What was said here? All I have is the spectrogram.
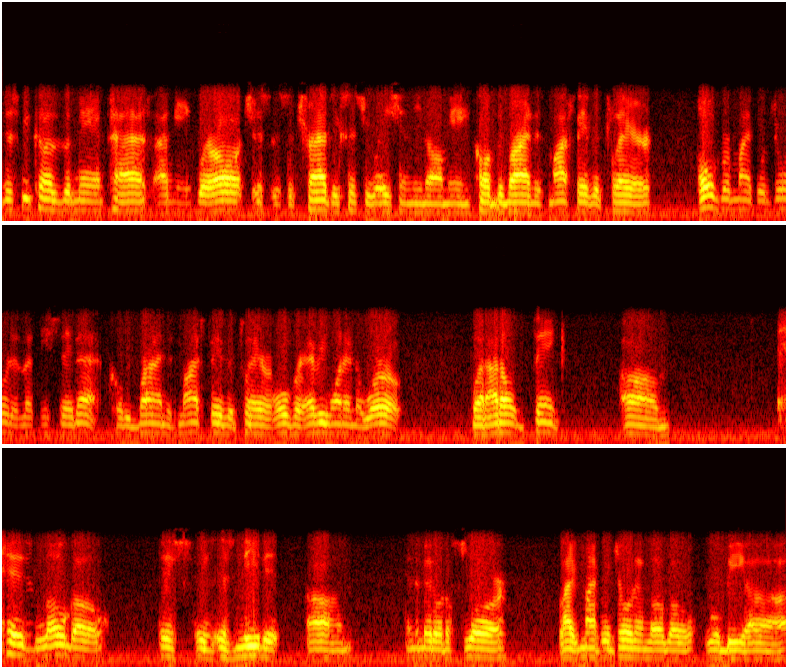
just because the man passed. I mean, we're all just. It's a tragic situation. You know, what I mean, Kobe Bryant is my favorite player over Michael Jordan. Let me say that Kobe Bryant is my favorite player over everyone in the world. But I don't think um, his logo is is, is needed um, in the middle of the floor, like Michael Jordan logo will be uh,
